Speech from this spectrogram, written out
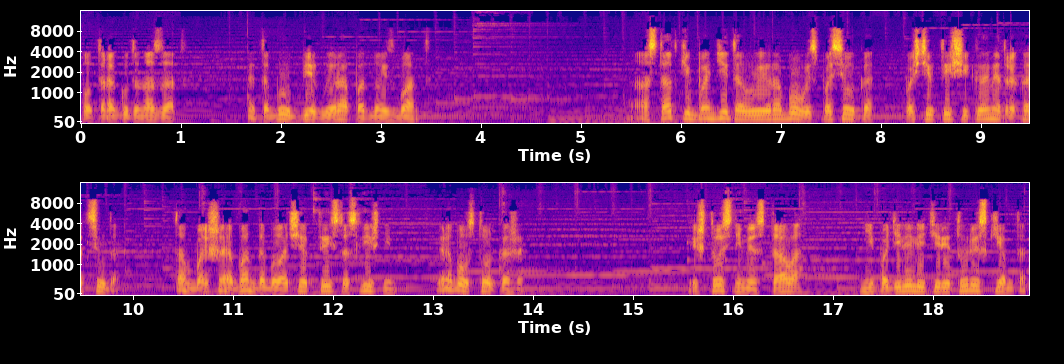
полтора года назад. Это был беглый раб одной из банд. Остатки бандитов и рабов из поселка почти в тысячи километрах отсюда. Там большая банда была, человек 300 с лишним, и рабов столько же. И что с ними стало? Не поделили территорию с кем-то?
